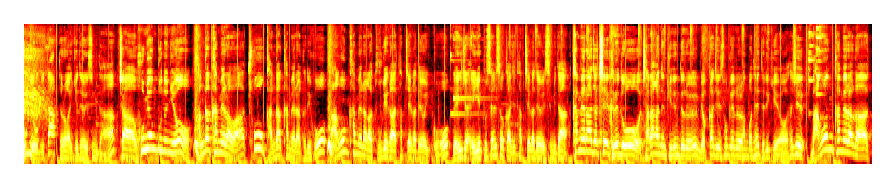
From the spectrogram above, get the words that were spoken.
여기 여기 딱 들어가 있게 되어 있습니다. 자 후면부는요 광각 카메라와 초광각 카메라 그리고 망원 카메라가 두 개가 탑재가 되어 있고 레이저 AF 센서까지 탑재가 되어 있습니다. 카메라 자체 그래도 자랑하는 기능들을 몇 가지 소개를 한번 해드릴게요. 사실 망원 카메라가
